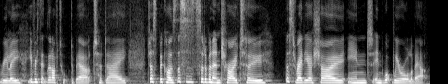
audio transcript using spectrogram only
really everything that I've talked about today, just because this is sort of an intro to this radio show and and what we're all about.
